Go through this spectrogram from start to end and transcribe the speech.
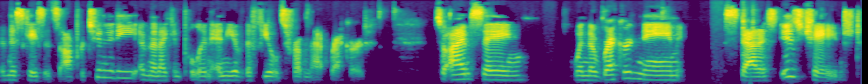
In this case, it's opportunity, and then I can pull in any of the fields from that record. So I'm saying when the record name status is changed,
